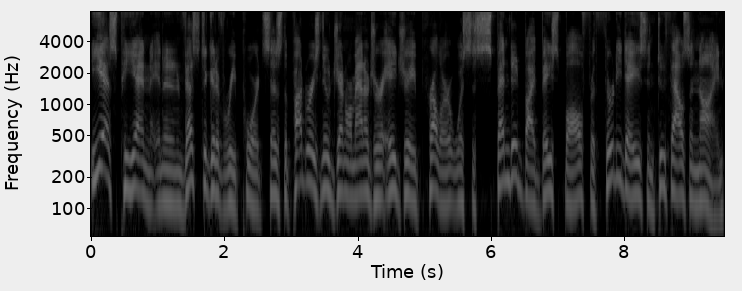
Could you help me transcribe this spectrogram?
ESPN, in an investigative report, says the Padres' new general manager, A.J. Preller, was suspended by baseball for 30 days in 2009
